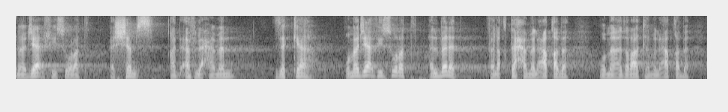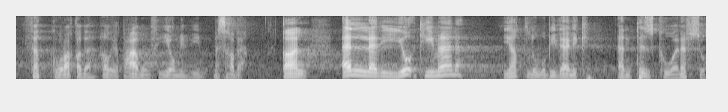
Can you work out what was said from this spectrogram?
ما جاء في سورة الشمس. قد أفلح من زكاه. وما جاء في سورة البلد. فلاقتحم العقبة وما أدراك ما العقبة. فك رقبة أو إطعام في يوم ذي مسغبة. قال الذي يؤتي ماله يطلب بذلك أن تزكو نفسه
